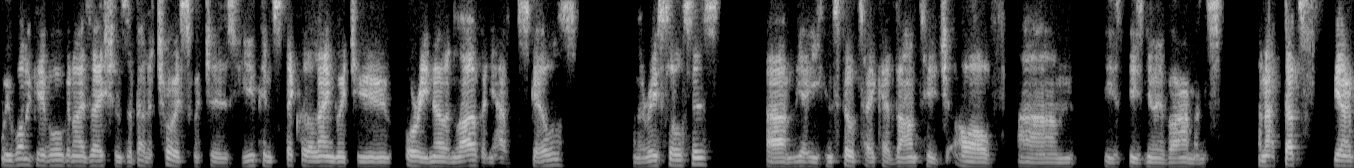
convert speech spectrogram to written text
we want to give organizations a better choice, which is you can stick with a language you already know and love and you have the skills, and the resources, um, yeah, you can still take advantage of um, these these new environments. And that, that's, you know,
